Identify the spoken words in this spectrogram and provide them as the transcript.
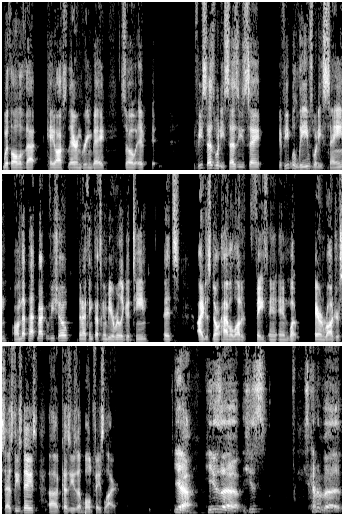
with all of that chaos there in Green Bay. So if if he says what he says he's saying, if he believes what he's saying on that Pat McAfee show, then I think that's going to be a really good team. It's I just don't have a lot of faith in, in what Aaron Rodgers says these days because uh, he's a bold faced liar. Yeah, he's a he's he's kind of a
